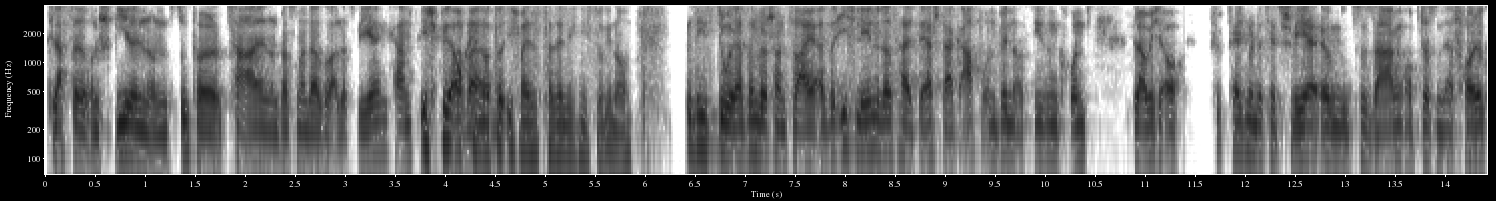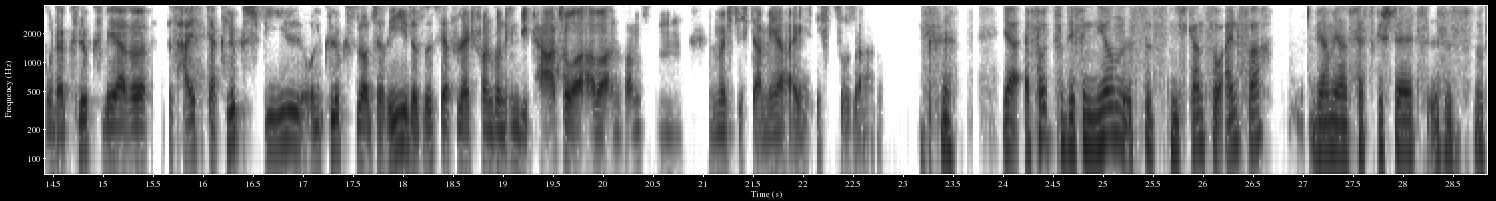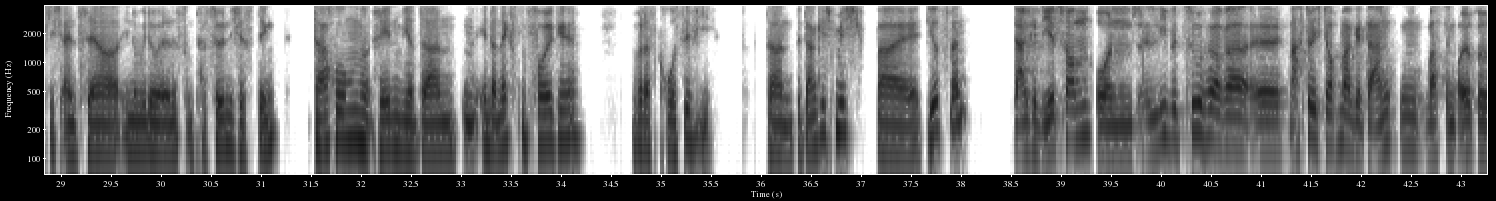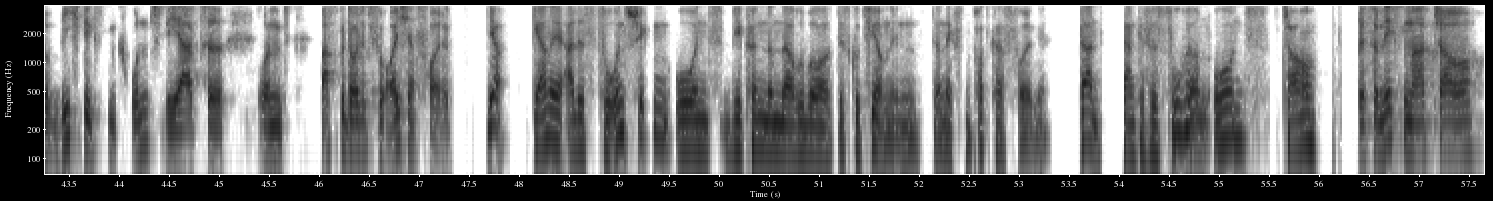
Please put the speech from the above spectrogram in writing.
Klasse und Spielen und Superzahlen und was man da so alles wählen kann. Ich spiele auch Aber, kein Lotto, ich weiß es tatsächlich nicht so genau. Siehst du, da sind wir schon zwei. Also ich lehne das halt sehr stark ab und bin aus diesem Grund, glaube ich, auch fällt mir das jetzt schwer, irgendwie zu sagen, ob das ein Erfolg oder Glück wäre. Es heißt ja Glücksspiel und Glückslotterie. Das ist ja vielleicht schon so ein Indikator, aber ansonsten möchte ich da mehr eigentlich nicht zu sagen. Ja, Erfolg zu definieren ist jetzt nicht ganz so einfach. Wir haben ja festgestellt, es ist wirklich ein sehr individuelles und persönliches Ding. Darum reden wir dann in der nächsten Folge über das große Wie. Dann bedanke ich mich bei dir, Sven. Danke dir, Tom. Und äh, liebe Zuhörer, äh, macht euch doch mal Gedanken, was sind eure wichtigsten Grundwerte und was bedeutet für euch Erfolg? Ja, gerne alles zu uns schicken und wir können dann darüber diskutieren in der nächsten Podcast-Folge. Dann danke fürs Zuhören und ciao. Bis zum nächsten Mal. Ciao.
